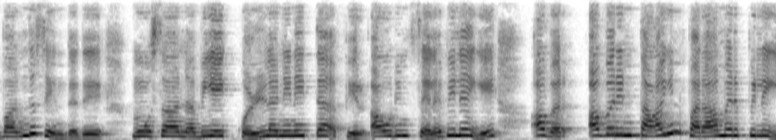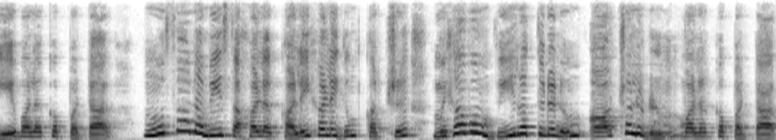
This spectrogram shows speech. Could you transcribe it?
வந்து சேர்ந்தது. மூசா நபியை கொல்ல நினைத்த பிர்அவுனின் செலவிலேயே அவர் அவரின் தாயின் பராமரிப்பிலேயே வளர்க்கப்பட்டார். மூசா நபி சகல கலைகளையும் கற்று மிகவும் வீரத்துடனும் ஆற்றலுடனும் வளர்க்கப்பட்டார்.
